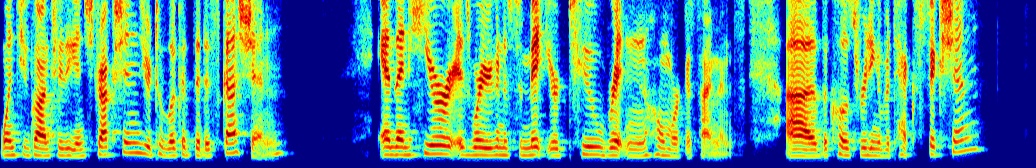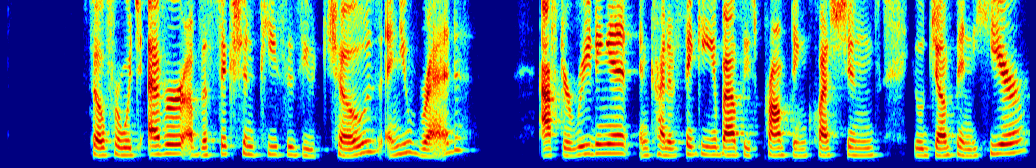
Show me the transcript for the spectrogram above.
once you've gone through the instructions, you're to look at the discussion. And then here is where you're going to submit your two written homework assignments. Uh, the close reading of a text fiction. So for whichever of the fiction pieces you chose and you read, after reading it and kind of thinking about these prompting questions, you'll jump in here.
